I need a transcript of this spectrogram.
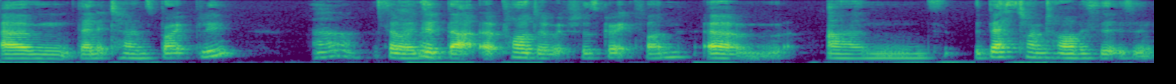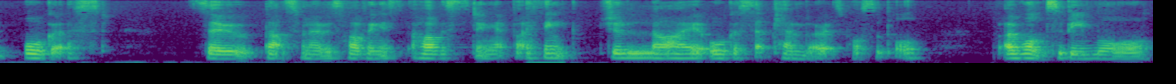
um, then it turns bright blue. Ah, So I did that at Pada, which was great fun. Um, and the best time to harvest it is in August. So that's when I was harvesting harvesting it. But I think July, August, September, it's possible. I want to be more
